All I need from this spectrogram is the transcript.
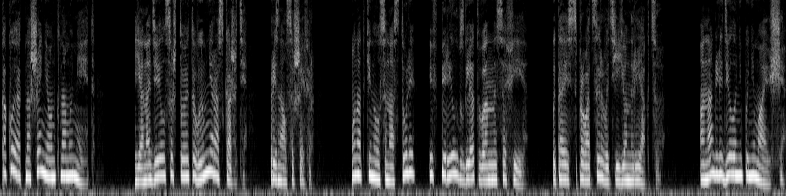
Какое отношение он к нам имеет?» «Я надеялся, что это вы мне расскажете», — признался Шефер. Он откинулся на стуле и вперил взгляд в Анны Софии, пытаясь спровоцировать ее на реакцию. Она глядела непонимающе.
